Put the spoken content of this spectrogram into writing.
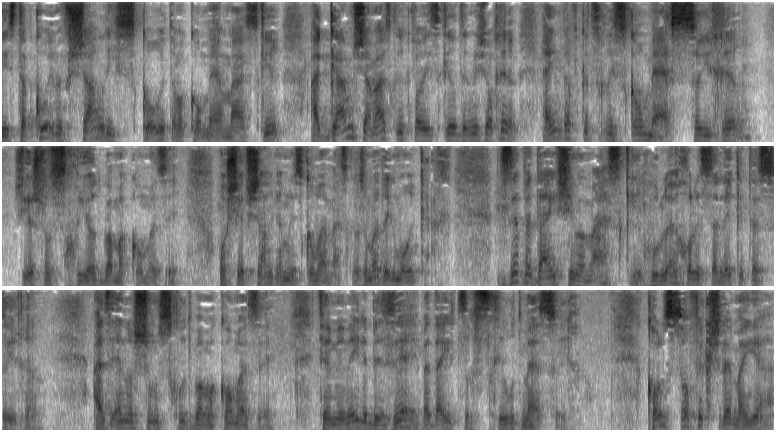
והסתפקו אם אפשר לזכור את המקום מהמזכיר, הגם שהמזכיר כבר הזכיר את זה למישהו אחר. האם דווקא צריך לזכור מהסויכר? שיש לו זכויות במקום הזה, או שאפשר גם לזכור מהמזכיר. זאת אומרת הגמור כך, זה ודאי שאם המזכיר הוא לא יכול לסלק את הסכר, אז אין לו שום זכות במקום הזה, וממילא בזה ודאי צריך שכירות מהסכר. כל סופק שלהם היה,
